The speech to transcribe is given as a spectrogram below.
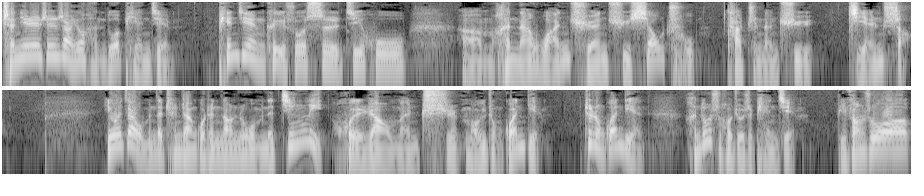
成年人身上有很多偏见，偏见可以说是几乎，嗯，很难完全去消除，它只能去减少。因为在我们的成长过程当中，我们的经历会让我们持某一种观点，这种观点很多时候就是偏见。比方说，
